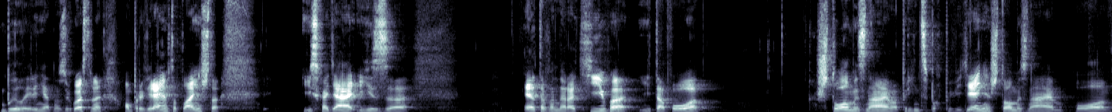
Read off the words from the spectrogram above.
было или нет, но, с другой стороны, он проверяем в том плане, что, исходя из э, этого нарратива и того, что мы знаем о принципах поведения, что мы знаем о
